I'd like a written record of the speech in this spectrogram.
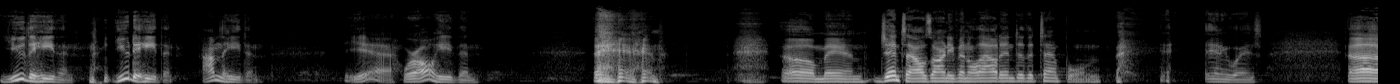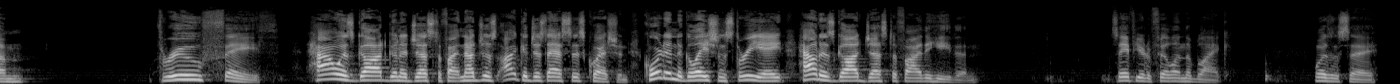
You the heathen. you the heathen. I'm the heathen. Yeah, we're all heathen. And, oh man, Gentiles aren't even allowed into the temple. Anyways, um, through faith, how is God going to justify? Now, just I could just ask this question. According to Galatians 3 8, how does God justify the heathen? Say if you're to fill in the blank. What does it say?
